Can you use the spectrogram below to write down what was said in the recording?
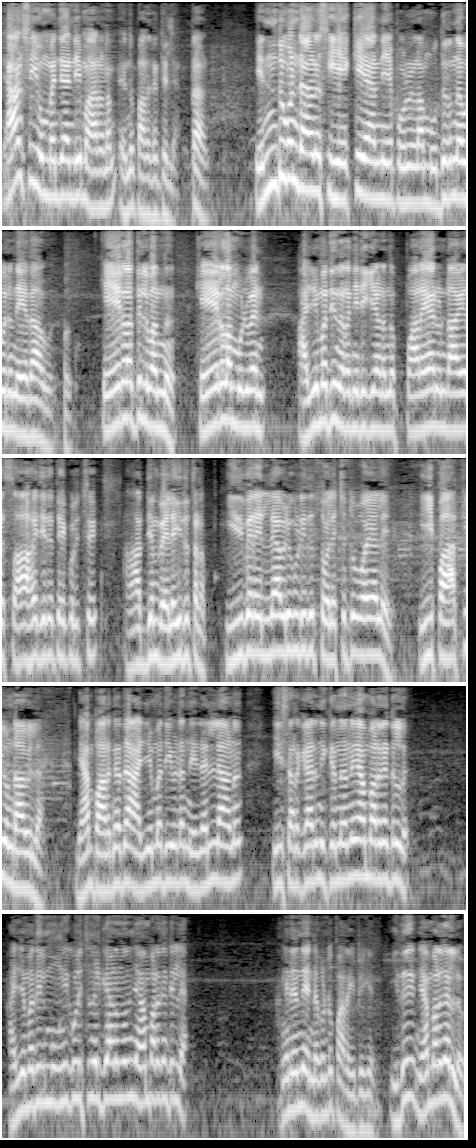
ഞാൻ ശ്രീ ഉമ്മൻചാണ്ടി മാറണം എന്ന് പറഞ്ഞിട്ടില്ല. എന്തുകൊണ്ടാണ് സി എ കെ ആന്റണിയെ പോലുള്ള മുതിർന്ന ഒരു നേതാവ് കേരളത്തിൽ വന്ന് കേരളം മുഴുവൻ അഴിമതി നിറഞ്ഞിരിക്കുകയാണെന്ന് പറയാനുണ്ടായ സാഹചര്യത്തെക്കുറിച്ച് ആദ്യം വിലയിരുത്തണം. ഇവരെല്ലാവരും കൂടി ഇത് തൊലച്ചിട്ട് പോയാലേ ഈ പാർട്ടി ഉണ്ടാവില്ല. ഞാൻ പറഞ്ഞത് അഴിമതിയുടെ നിഴലിലാണ് ഈ സർക്കാർ നിൽക്കുന്നതെന്ന് ഞാൻ പറഞ്ഞിട്ടുള്ളത് അഴിമതിയിൽ മുങ്ങി കുളിച്ച് നിൽക്കുകയാണെന്നൊന്നും ഞാൻ പറഞ്ഞിട്ടില്ല. അങ്ങനെയൊന്നും എന്നെ കൊണ്ട് പറയിപ്പിക്കരുത്. ഇത് ഞാൻ പറഞ്ഞല്ലോ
